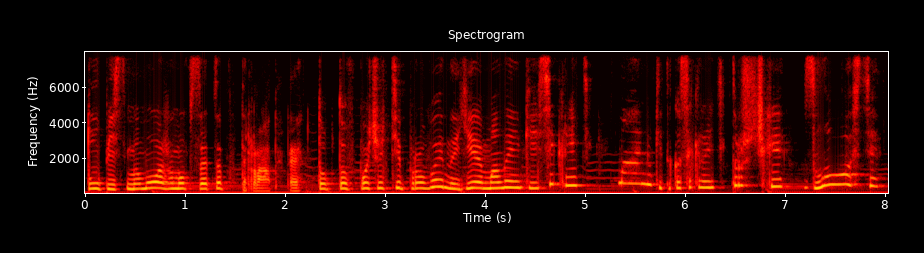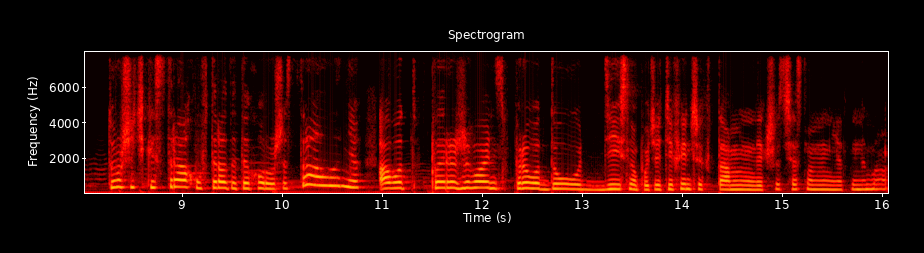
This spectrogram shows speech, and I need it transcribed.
тупість ми можемо все це втратити. Тобто, в почутті провини є маленький секретик маленький такий секретик, трошечки злості, трошечки страху втратити хороше ставлення. А от переживань з приводу дійсно почуттів інших там, якщо чесно, ні, нема.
